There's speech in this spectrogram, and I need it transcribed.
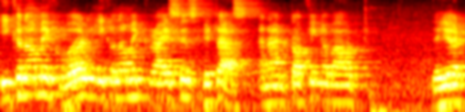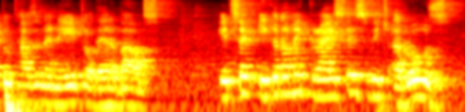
economic world economic crisis hit us, and I'm talking about the year 2008 or thereabouts, it's an economic crisis which arose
